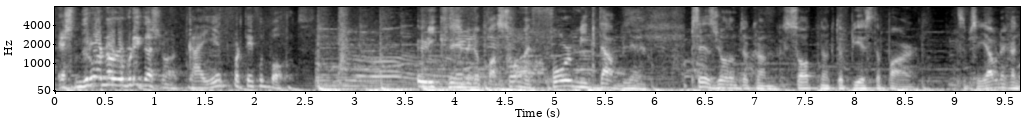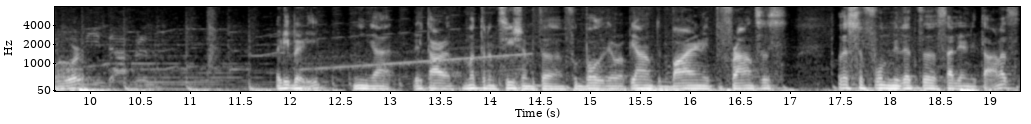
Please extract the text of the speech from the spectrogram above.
E shndërruar në rubrikë tashmë. Ka jetë përtej futbollit. Rikthehemi në paso me formidable. Pse zgjodhëm këtë këngë sot në këtë pjesë të parë? Sepse javën e kaluar Ribery, një nga lojtarët më të rëndësishëm të futbollit evropian, të Bayernit, të Francës dhe së fundmi dhe të Salernitanës,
